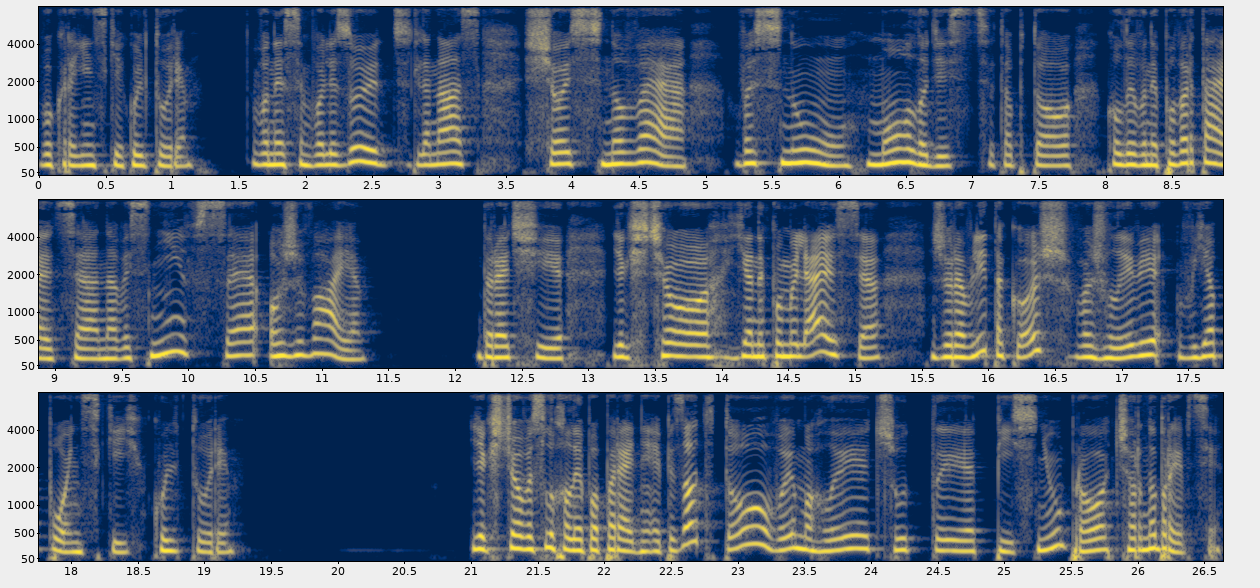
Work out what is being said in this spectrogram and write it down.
в українській культурі. Вони символізують для нас щось нове, весну, молодість. Тобто, коли вони повертаються навесні, все оживає. До речі, якщо я не помиляюся, журавлі також важливі в японській культурі. Якщо ви слухали попередній епізод, то ви могли чути пісню про чорнобривці.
